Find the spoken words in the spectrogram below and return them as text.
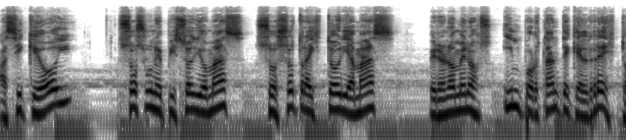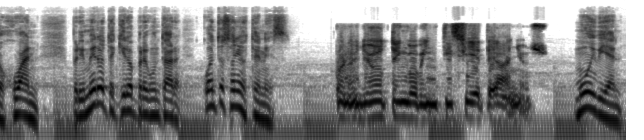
Así que hoy sos un episodio más, sos otra historia más, pero no menos importante que el resto, Juan. Primero te quiero preguntar, ¿cuántos años tenés? Bueno, yo tengo 27 años. Muy bien.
